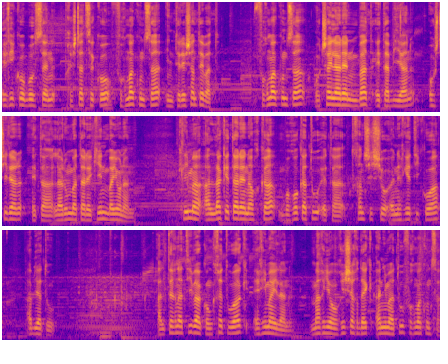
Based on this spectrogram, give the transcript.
erriko bozen prestatzeko formakuntza interesante bat. Formakuntza otsailaren bat eta bian, ostiral eta larun batarekin baionan. Klima aldaketaren aurka borrokatu eta transizio energetikoa abiatu. Alternatiba konkretuak herri mailan. Marion Richardek animatu formakuntza.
